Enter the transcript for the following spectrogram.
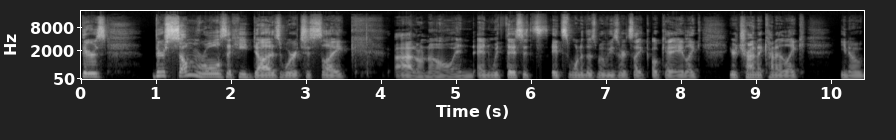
there's there's some roles that he does where it's just like I don't know, and and with this, it's it's one of those movies where it's like okay, like you're trying to kind of like you know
